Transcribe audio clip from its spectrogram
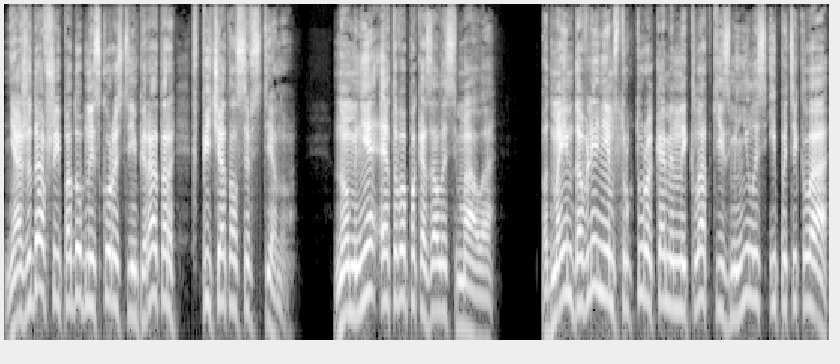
Не ожидавший подобной скорости император впечатался в стену. Но мне этого показалось мало. Под моим давлением структура каменной кладки изменилась и потекла,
